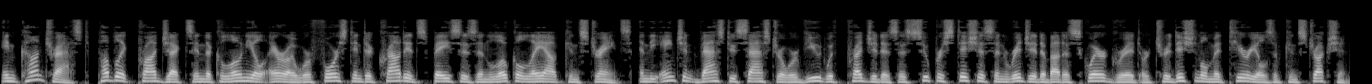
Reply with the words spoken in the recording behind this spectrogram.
In contrast, public projects in the colonial era were forced into crowded spaces and local layout constraints, and the ancient Vastu Sastra were viewed with prejudice as superstitious and rigid about a square grid or traditional materials of construction.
